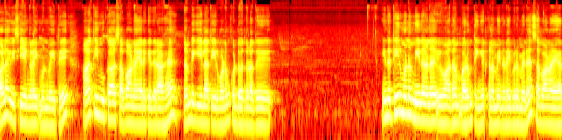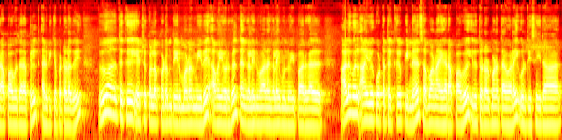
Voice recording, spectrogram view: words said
பல விஷயங்களை முன்வைத்து அதிமுக சபாநாயகருக்கு எதிராக நம்பிக்கையில்லா தீர்மானம் கொண்டு வந்துள்ளது இந்த தீர்மானம் மீதான விவாதம் வரும் திங்கட்கிழமை நடைபெறும் என சபாநாயகர் அப்பாவு தரப்பில் அறிவிக்கப்பட்டுள்ளது. விவாதத்துக்கு ஏற்றுக்கொள்ளப்படும் தீர்மானம் மீது அவையோர்கள் தங்களின் வாதங்களை முன்வைப்பார்கள். அலுவல் ஆய்வுக் கூட்டத்துக்கு பின்னர் சபாநாயகர் அப்பாவு இது தொடர்பான தகவலை உறுதி செய்தார்.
